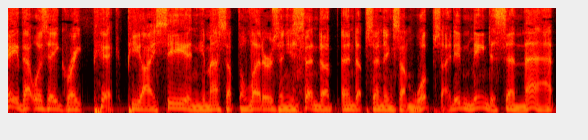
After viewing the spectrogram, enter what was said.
hey, that was a great pick, P-I-C, and you mess up the letters and you send up, end up sending something. Whoops, I didn't mean to send that.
